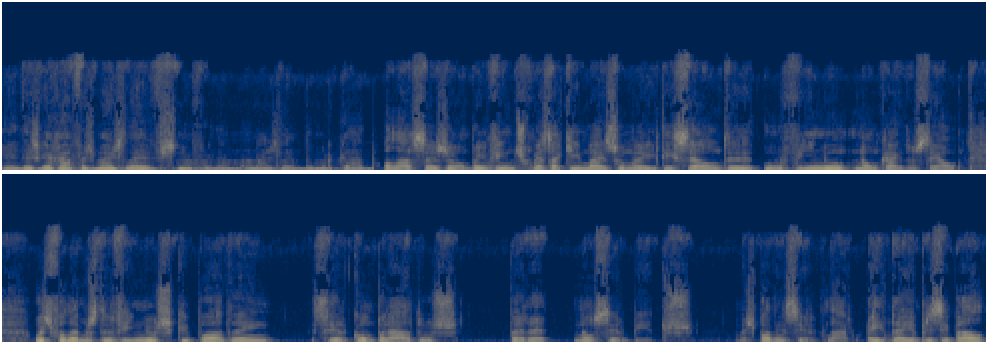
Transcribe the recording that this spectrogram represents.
É das garrafas mais leves, se não for a mais leve do mercado. Olá, sejam bem-vindos. Começa aqui mais uma edição de O Vinho Não Cai do Céu. Hoje falamos de vinhos que podem ser comprados para não ser bebidos. Mas podem ser, claro. A ideia principal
